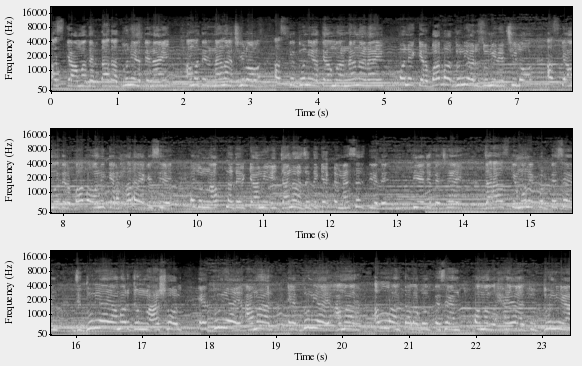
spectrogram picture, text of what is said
আজকে আমাদের দাদা দুনিয়াতে নাই, আমাদের নানা ছিল। আজকে দুনিয়াতে আমার নানা নাই, অনেকের বাবা দুনিয়ার জমিনে ছিল। আজকে আমাদের বাবা অনেকের হারায় গেছে। এজন্য আপনাদেরকে আমি এই জানাজা থেকে একটা মেসেজ দিয়ে দিয়ে যেতে চাই। যারা আজকে মনে করতেছেন যে দুনিয়ায় আমার জন্য আসল, এ দুনিয়ায় আমার, এ দুনিয়ায় আমার, আল্লাহ তালা বলতেছেন আমাল হায়াতুদ দুনিয়া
